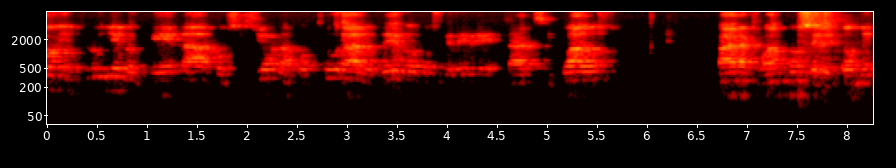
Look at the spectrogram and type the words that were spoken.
mucho influye lo que es la posición, la postura, los dedos, donde debe estar situado para cuando se le tome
